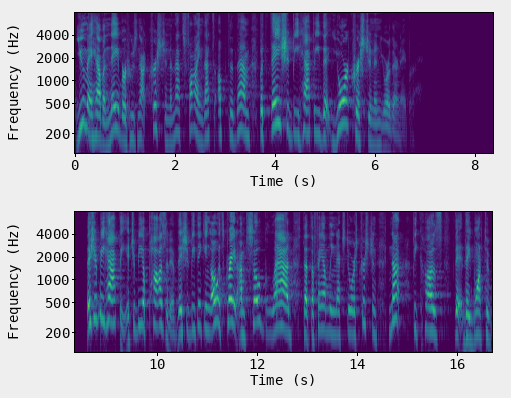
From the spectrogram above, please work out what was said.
you may have a neighbor who's not Christian, and that's fine, that's up to them, but they should be happy that you're Christian and you're their neighbor. They should be happy. It should be a positive. They should be thinking, oh, it's great. I'm so glad that the family next door is Christian, not because they, want to,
